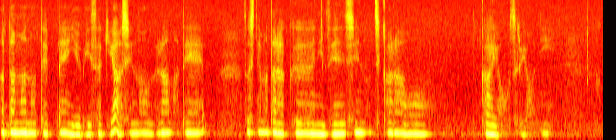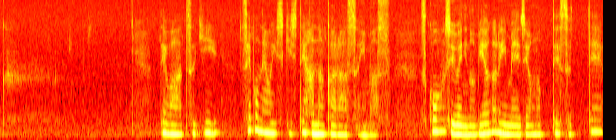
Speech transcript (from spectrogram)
頭のてっぺん指先足の裏までそしてまた楽に全身の力を解放するようにでは次背骨を意識して鼻から吸います。少し上に伸び上がるイメージを持って吸って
